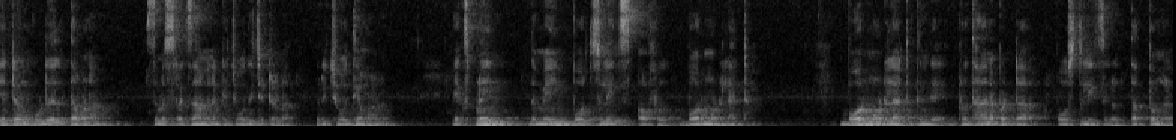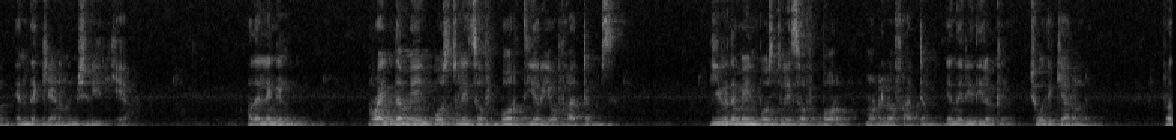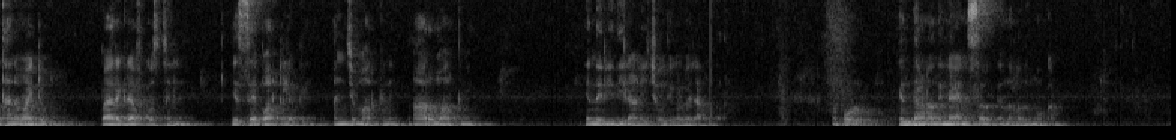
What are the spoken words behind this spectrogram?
ഏറ്റവും കൂടുതൽ തവണ സെമസ്റ്റർ എക്സാമിനൊക്കെ ചോദിച്ചിട്ടുള്ള ഒരു ചോദ്യമാണ് explain the main postulates of Bohr model atom Bohr മോഡലാറ്റത്തിന്റെ പ്രധാനപ്പെട്ട പോസ്റ്റുലേറ്റ്സുകൾ തത്വങ്ങൾ എന്തൊക്കെയാണെന്ന് വിശദീകരിക്കുക. അതല്ലെങ്കിൽ write the main postulates of Bohr theory of atoms give the main postulates of Bohr model of atom എന്ന രീതിയിലൊക്കെ ചോദിക്കാറുണ്ട്. പ്രധാനമായിട്ടും പാരഗ്രാഫ് ക്വസ്റ്റ്യനിൽ എസ് എ പാർട്ടിലൊക്കെ അഞ്ച് മാർക്കിന് ആറ് മാർക്കിന് എന്ന രീതിയിലാണ് ഈ ചോദ്യങ്ങൾ വരാറുള്ളത്. അപ്പോൾ എന്താണ് അതിന്റെ ആൻസർ എന്നുള്ളത് നോക്കാം.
